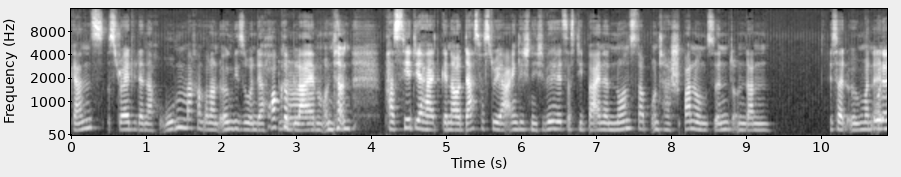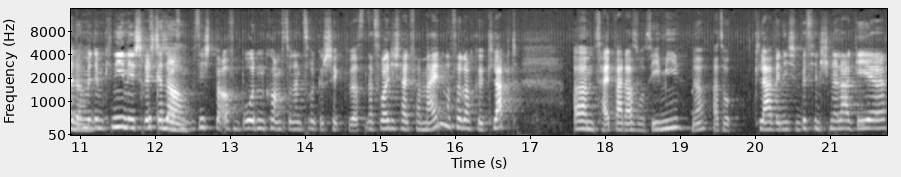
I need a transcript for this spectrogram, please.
ganz straight wieder nach oben machen, sondern irgendwie so in der Hocke ja. bleiben und dann passiert dir halt genau das, was du ja eigentlich nicht willst, dass die Beine nonstop unter Spannung sind und dann ist halt irgendwann Oder Ende. du mit dem Knie nicht richtig genau. auf, sichtbar auf den Boden kommst und dann zurückgeschickt wirst. Das wollte ich halt vermeiden, das hat auch geklappt. Ähm, Zeit war da so semi, ne? also klar, wenn ich ein bisschen schneller gehe,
